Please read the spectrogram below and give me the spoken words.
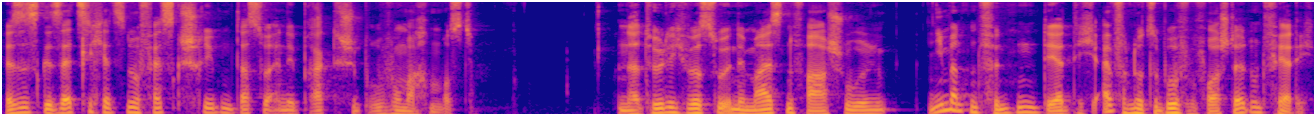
Es ist gesetzlich jetzt nur festgeschrieben, dass du eine praktische Prüfung machen musst. natürlich wirst du in den meisten Fahrschulen niemanden finden, der dich einfach nur zur Prüfung vorstellt und fertig.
